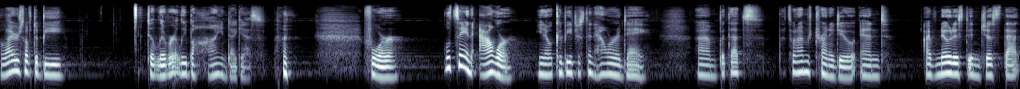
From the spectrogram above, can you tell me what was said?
Allow yourself to be deliberately behind, I guess, for let's say an hour. You know, it could be just an hour a day. Um, but that's that's what I'm trying to do, and I've noticed in just that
